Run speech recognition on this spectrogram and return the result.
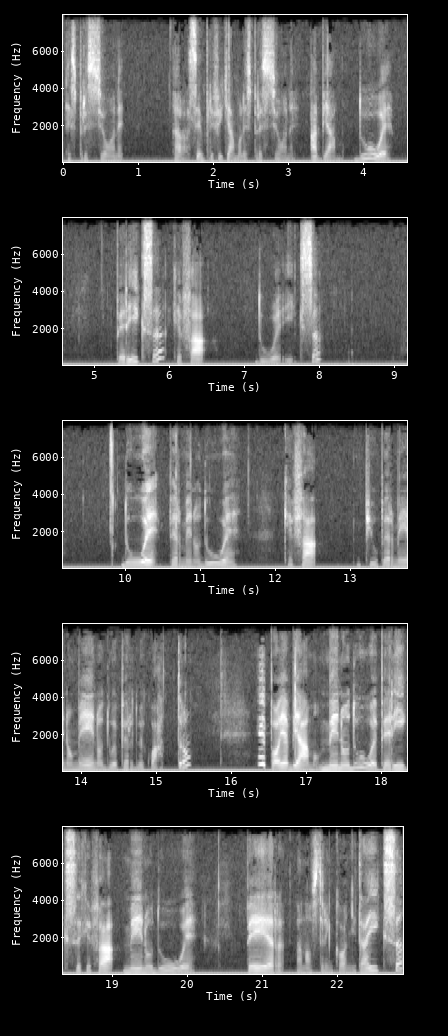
espressione. Allora semplifichiamo l'espressione. Abbiamo 2 per x che fa 2x, 2 per meno 2 che fa più per meno meno 2 per 2 4 e poi abbiamo meno 2 per x che fa meno 2 per la nostra incognita x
